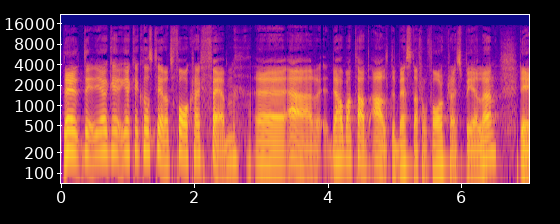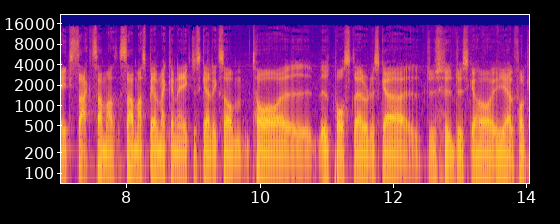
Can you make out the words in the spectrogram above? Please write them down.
Det, det, jag, jag, kan konstatera att Far Cry 5 eh, är... Det har man tagit allt det bästa från Far Cry-spelen. Det är exakt samma, samma spelmekanik. Du ska liksom ta eh, utposter och du ska, du, du ska ha ihjäl folk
